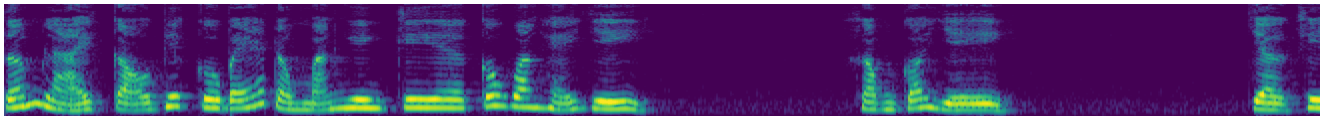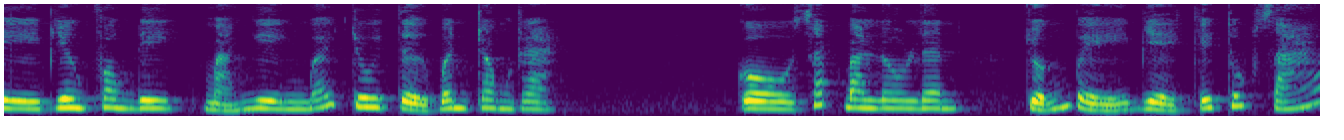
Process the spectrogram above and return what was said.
tóm lại cậu biết cô bé đồng mạng nghiên kia có quan hệ gì? Không có gì. Chờ khi Dương Phong đi, mạng nghiên mới chui từ bên trong ra. Cô xách ba lô lên, chuẩn bị về ký túc xá.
